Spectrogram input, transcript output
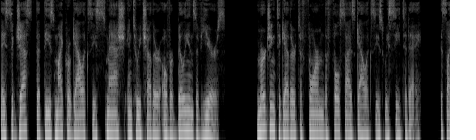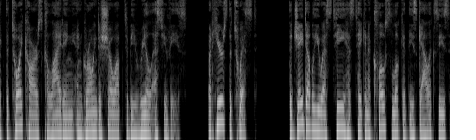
They suggest that these microgalaxies smash into each other over billions of years, merging together to form the full-size galaxies we see today. It's like the toy cars colliding and growing to show up to be real SUVs. But here's the twist. The JWST has taken a close look at these galaxies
